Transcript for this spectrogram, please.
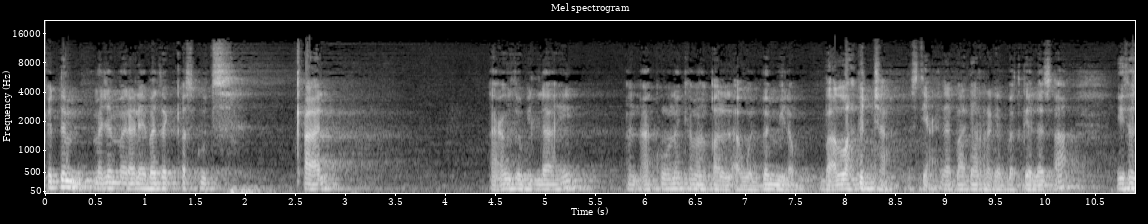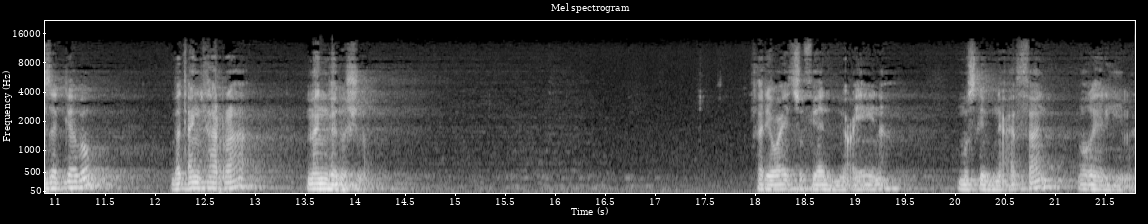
ቅድም መጀመሪያ ላይ በጠቀስኩት ቃል አዑዙ ቢላሂ አን አኩነ ከማ ቃል አልአወል በሚለው በአላህ ብቻ እስቲዓዛ ባደረገበት ገለጻ የተዘገበው በጠንካራ መንገዶች ነው كرواية سفيان بن عيينة مسلم بن عفان وغيرهما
